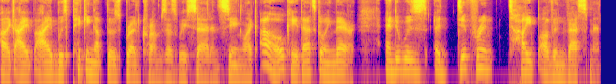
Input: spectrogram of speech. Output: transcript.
Like I, I was picking up those breadcrumbs, as we said, and seeing like, oh, okay, that's going there. And it was a different type of investment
